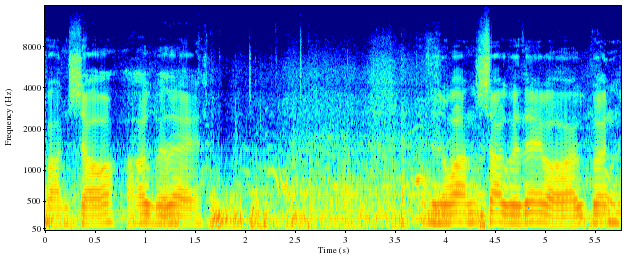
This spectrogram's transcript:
ones are over there. The ones over there are open.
